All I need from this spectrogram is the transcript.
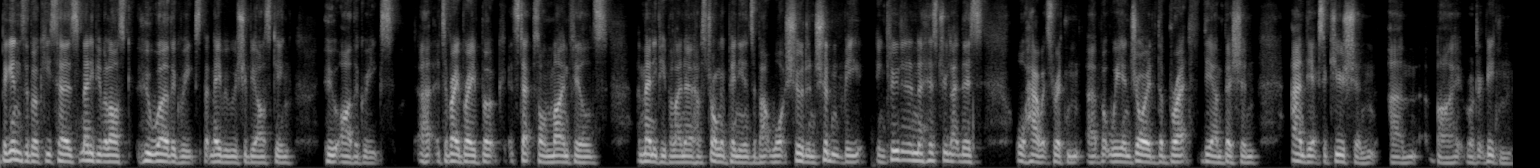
begins the book, he says, many people ask, who were the Greeks? But maybe we should be asking, who are the Greeks? Uh, it's a very brave book. It steps on minefields. And many people I know have strong opinions about what should and shouldn't be included in a history like this or how it's written, uh, but we enjoyed the breadth, the ambition, and the execution um, by Roderick Beaton.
